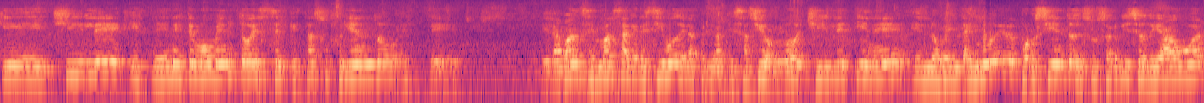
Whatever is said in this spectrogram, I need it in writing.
que Chile este, en este momento es el que está sufriendo este, el avance más agresivo de la privatización. ¿no? Chile tiene el 99% de sus servicios de agua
